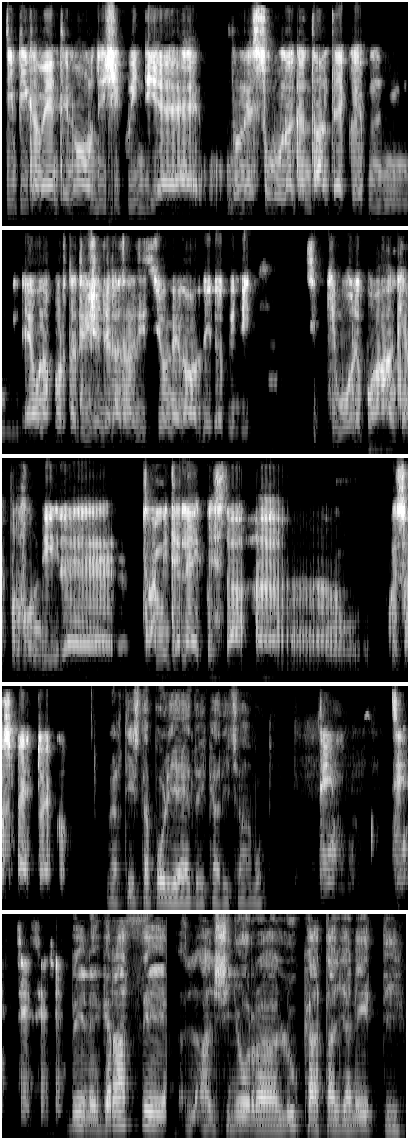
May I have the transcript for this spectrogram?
tipicamente nordici, quindi è, non è solo una cantante, ecco, è, è, una portatrice della tradizione nordica, quindi chi vuole può anche approfondire tramite lei questa, uh, questo aspetto. Ecco. Un'artista poliedrica, diciamo. Sì, sì, sì, sì, sì. Bene, grazie al signor Luca Taglianetti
